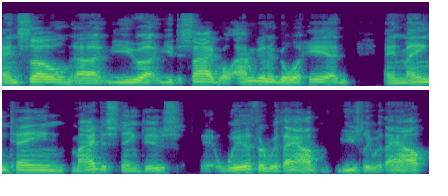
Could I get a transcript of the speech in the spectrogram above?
And so uh, you uh, you decide, well, I'm going to go ahead and maintain my distinctives with or without, usually without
